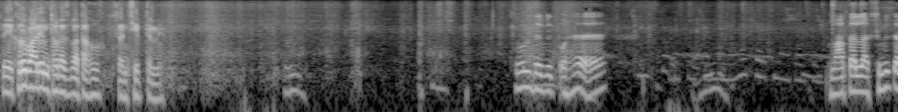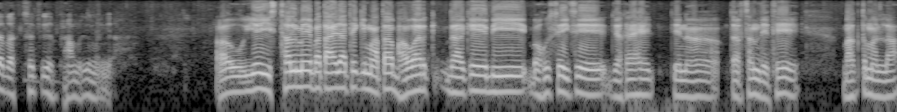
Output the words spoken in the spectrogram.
तो एक बारे में थोड़ा सा बताओ संक्षिप्त में। कुल देवी तो है। माता लक्ष्मी का रक्षक ही है भ्रामरी मैया। और ये स्थल में बताया जाते कि माता भंवर दा के भी बहुत से ऐसे जगह है जिना दर्शन देते भक्त मन ला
